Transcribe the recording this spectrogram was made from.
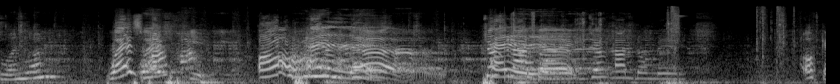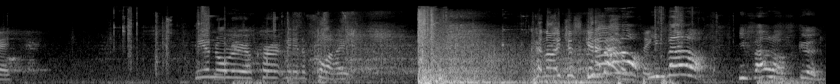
We build anyone? Where's Matthew? Oh, hello. Don't land Hello. on me. Don't land on me. Okay. Me and Ollie are currently in a fight. Can I just You get a fell better off. You fell off. You fell off. Good.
